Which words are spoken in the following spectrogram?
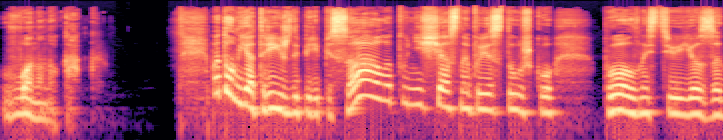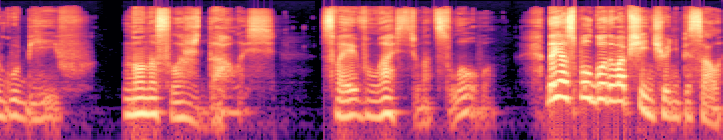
Вон оно как. Потом я трижды переписала ту несчастную повестушку, полностью ее загубив, но наслаждалась своей властью над словом. Да я с полгода вообще ничего не писала,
